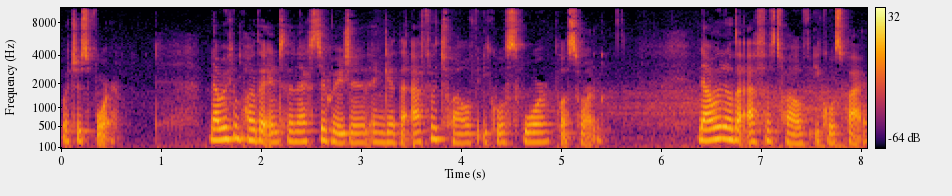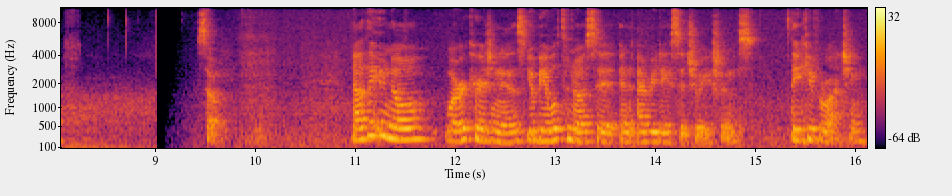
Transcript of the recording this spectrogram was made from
which is 4. Now we can plug that into the next equation and get that f of 12 equals 4 plus 1. Now we know that f of 12 equals 5. So, now that you know what recursion is, you'll be able to notice it in everyday situations. Thank you for watching.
